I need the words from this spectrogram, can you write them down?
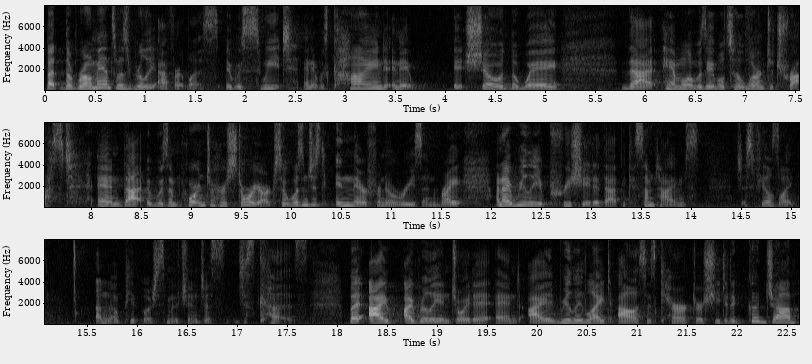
but the romance was really effortless. It was sweet and it was kind and it, it showed the way that Pamela was able to learn to trust and that it was important to her story arc. So it wasn't just in there for no reason, right? And I really appreciated that because sometimes it just feels like I don't know, people are smooching just just cuz. But I, I really enjoyed it and I really liked Alice's character. She did a good job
